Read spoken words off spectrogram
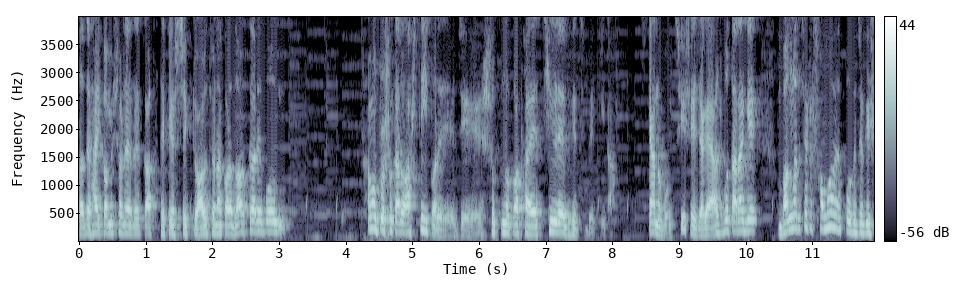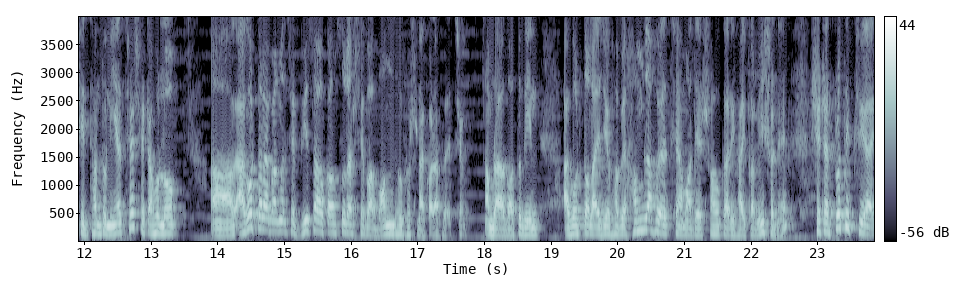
তাদের হাই কমিশনারের কাছ থেকে এসে একটু আলোচনা করা দরকার এবং এমন প্রশ্ন কারও আসতেই পারে যে শুকনো কথায় চিড়ে ভেজবে কিনা। কেন বলছি? সেই জায়গায় আসব। তার আগে বাংলাদেশ একটা সময় উপযোগী সিদ্ধান্ত নিয়েছে, সেটা হলো আগরতলায় বাংলাদেশের ভিসা ও কনসুলার সেবা বন্ধ ঘোষণা করা হয়েছে। আমরা গতদিন আগরতলায় যেভাবে হামলা হয়েছে আমাদের সহকারী হাই কমিশনে, সেটার প্রতিক্রিয়ায়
